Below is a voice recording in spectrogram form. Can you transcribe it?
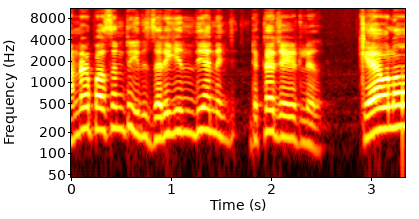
హండ్రెడ్ పర్సెంట్ ఇది జరిగింది అని డిక్లేర్ చేయట్లేదు. కేవలం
